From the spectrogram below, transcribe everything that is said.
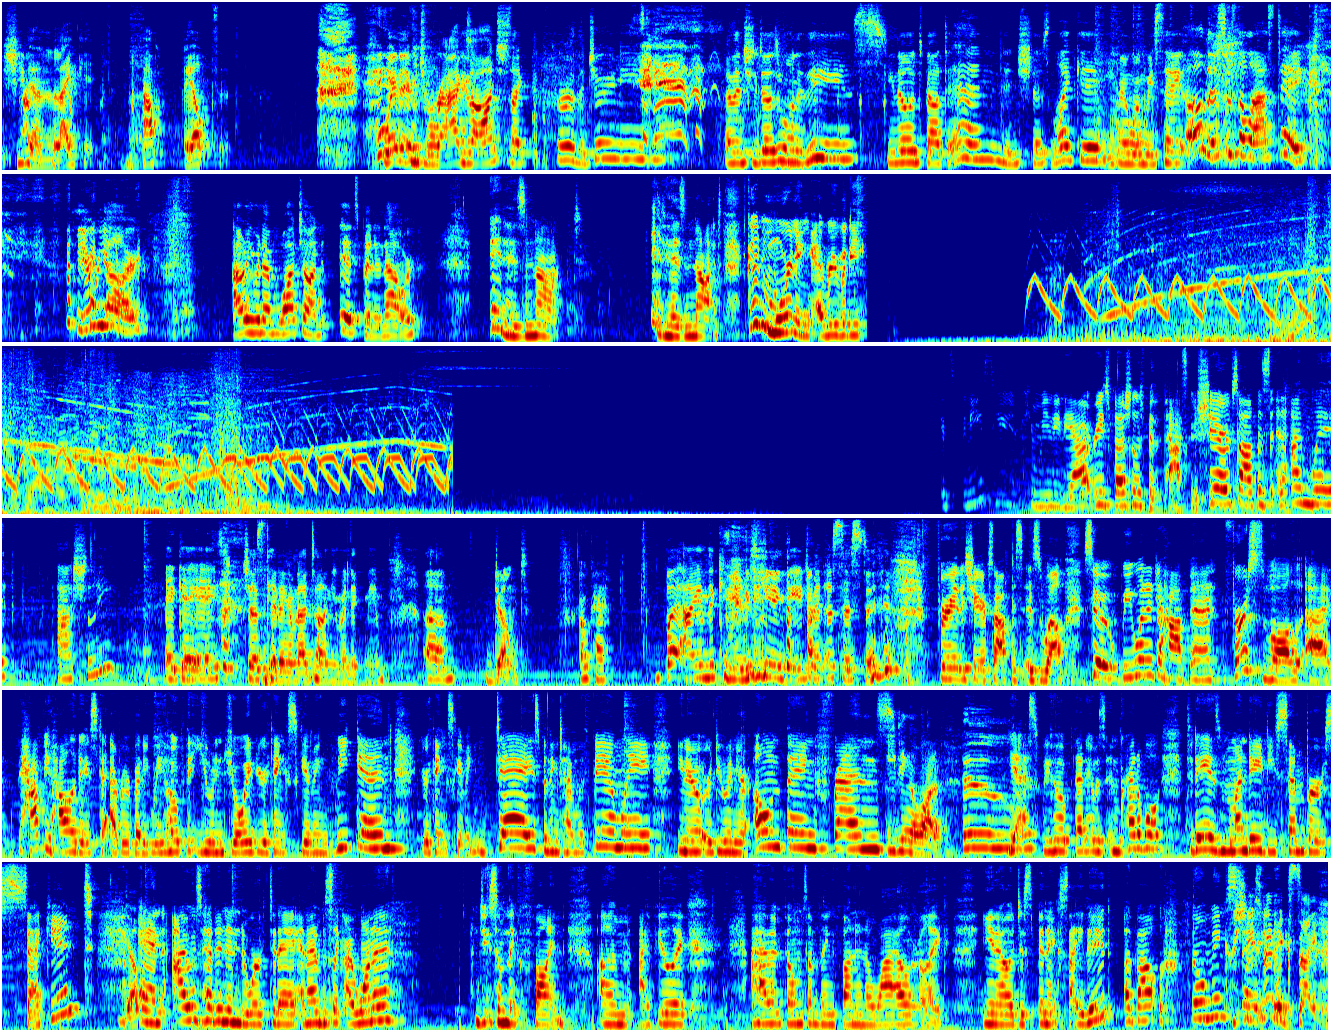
She didn't like it. I felt it. When it drags on, she's like, for the journey. And then she does one of these. You know it's about to end, and she doesn't like it. Even when we say, oh, this is the last take. Here we are. I don't even have a watch on. It's been an hour. It is not. It is not. Good morning, everybody. It's Benicia, your community outreach specialist for the Pasco Sheriff's Office, and I'm with Ashley, aka, just kidding, I'm not telling you my nickname. Um, don't. Okay. But I am the community engagement assistant. for the sheriff's office as well. So we wanted to hop in. First of all, uh, happy holidays to everybody. We hope that you enjoyed your Thanksgiving weekend, your Thanksgiving day, spending time with family, you know, or doing your own thing, friends. Eating a lot of food. Yes, we hope that it was incredible. Today is Monday, December 2nd. Yep. And I was headed into work today and I was like, I wanna do something fun. Um, I feel like I haven't filmed something fun in a while or like, you know, just been excited about filming. So She's been excited.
